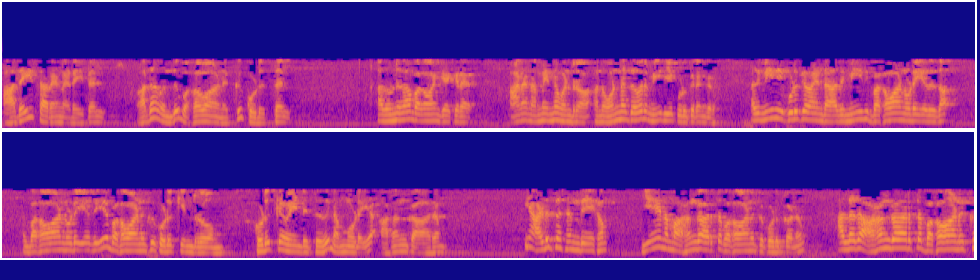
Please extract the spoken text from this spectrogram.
அதை சரணடைதல். அதை வந்து பகவானுக்கு கொடுத்தல். அது ஒண்ணுதான் பகவான் கேட்கிறார். ஆனா நம்ம என்ன பண்றோம்? அந்த ஒன்னை தவிர மீதியை கொடுக்கறங்கிற அது மீதியை கொடுக்க வேண்டாம். அது மீதி பகவானுடையது தான் பகவானுடையதையே பகவானுக்கு கொடுக்கின்றோம். கொடுக்க வேண்டியது நம்முடைய அகங்காரம். அடுத்த சந்தேகம். ஏன் நம்ம அகங்காரத்தை பகவானுக்கு கொடுக்கணும்? அல்லது அகங்காரத்தை பகவானுக்கு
